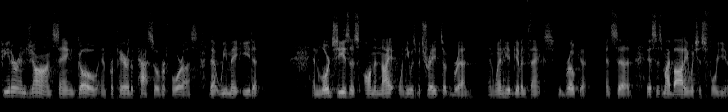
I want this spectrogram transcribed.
Peter and John, saying, Go and prepare the Passover for us, that we may eat it. And Lord Jesus, on the night when he was betrayed, took bread, and when he had given thanks, he broke it and said, This is my body, which is for you.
